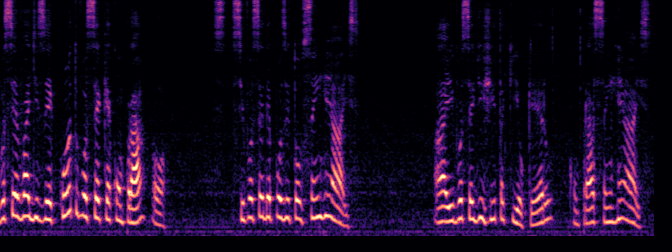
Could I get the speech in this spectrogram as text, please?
Você vai dizer quanto você quer comprar, ó se você depositou 100 reais, aí você digita aqui, eu quero comprar 100 reais.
